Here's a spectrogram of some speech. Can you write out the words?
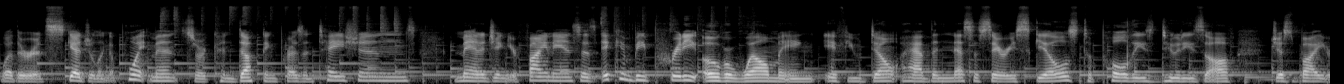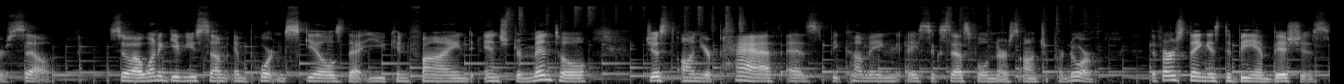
whether it's scheduling appointments or conducting presentations, managing your finances. It can be pretty overwhelming if you don't have the necessary skills to pull these duties off just by yourself. So, I want to give you some important skills that you can find instrumental just on your path as becoming a successful nurse entrepreneur. The first thing is to be ambitious.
